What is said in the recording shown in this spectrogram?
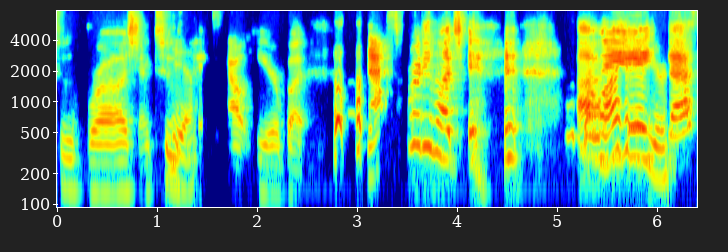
toothbrush and Yeah. out here, but that's pretty much it. I hear mean, you. that's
